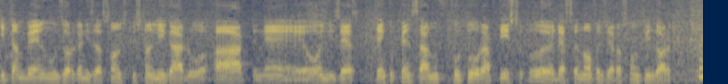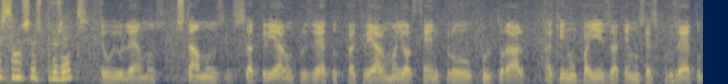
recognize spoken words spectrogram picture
e também as organizações que estão ligadas à arte, né, ONGs, têm que pensar no futuro artístico dessa nova geração vindoura. Quais são os seus projetos? Eu e o Lemos estamos a criar um projeto para criar um maior centro cultural aqui no país. Já temos esse projeto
